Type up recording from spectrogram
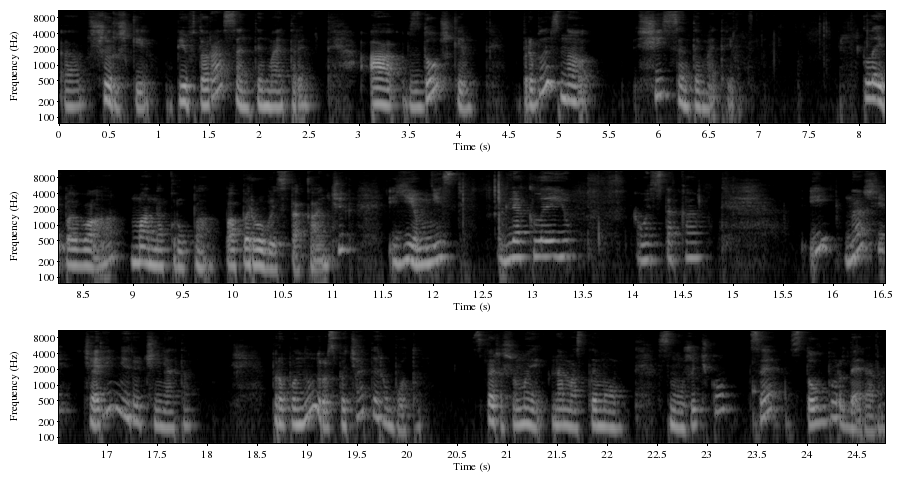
е, ширшки 1,5 см, а вздовжки приблизно 6 см. Клей ПВА, манна крупа, паперовий стаканчик, ємність для клею. Ось така. І наші чарівні рученята. Пропоную розпочати роботу. Спершу ми намастимо смужечку, це стовбур дерева.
